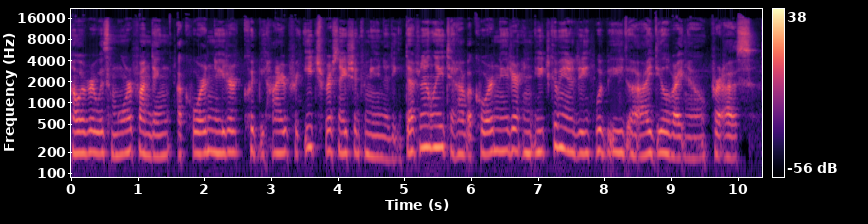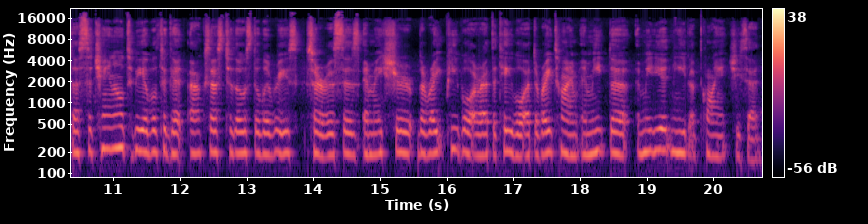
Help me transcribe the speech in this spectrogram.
However, with more funding, a coordinator could be hired for each First Nation community. Definitely to have a coordinator in each community would be the ideal right now for us. Thus, the channel to be able to get access to those deliveries, services, and make sure the right people are at the table at the right time and meet the immediate need of the client, she said.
